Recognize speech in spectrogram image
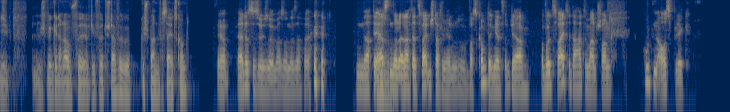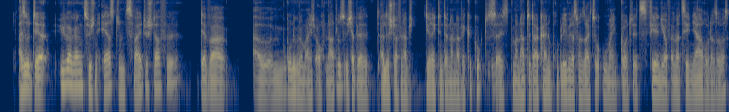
Ich ich bin generell für die 4. Staffel gespannt, was da jetzt kommt. Ja. Ja, das ist sowieso immer so 1 Sache. Nach der 1. Also oder nach der 2. Staffel, „Was kommt denn jetzt?“ Und ja obwohl 2., da hatte man schon guten Ausblick. Also, der Übergang zwischen 1. und 2. Staffel, der war, äh, im Grunde genommen eigentlich auch nahtlos. Ich habe ja alle Staffeln habe ich direkt hintereinander weggeguckt. Das Mhm. heißt, man hatte da keine Probleme, dass man sagt so: „Oh mein Gott, jetzt fehlen dir auf einmal 10 Jahre“ oder so was,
